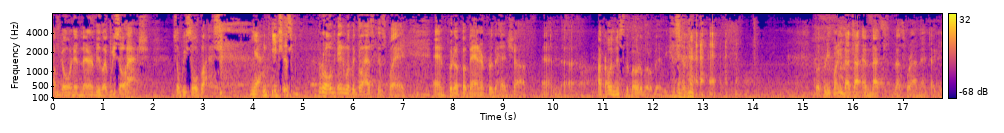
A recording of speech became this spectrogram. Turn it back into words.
I'm going in there and be like, we sell hash. So we sold glass. Yeah. he just rolled in with a glass display and put up a banner for the head shop. And uh, I probably missed the boat a little bit because of that. but pretty funny. That's how, and that's that's where I met Dougie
